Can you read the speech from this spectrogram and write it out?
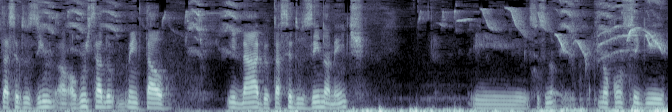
tá seduzindo, algum estado mental inábil está seduzindo a mente. E se você não, não conseguir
